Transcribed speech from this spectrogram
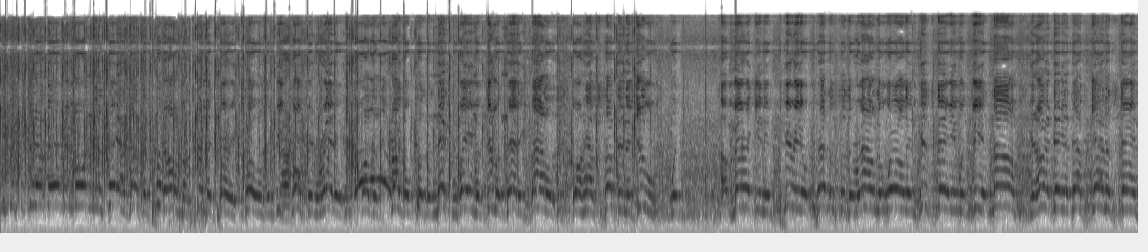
He used to get up every morning and say, I got to put on my and be coffin ready for the struggle because the next wave of democratic battle going to have something to do with American imperial presences around the world. In his day, it was Vietnam. In our day, it's Afghanistan.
